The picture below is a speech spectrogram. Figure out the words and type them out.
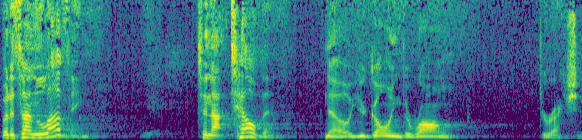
But it's unloving to not tell them, no, you're going the wrong direction.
